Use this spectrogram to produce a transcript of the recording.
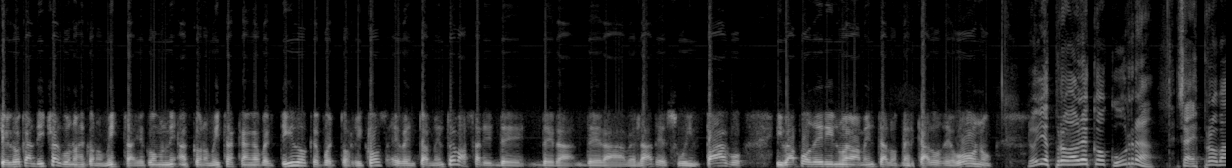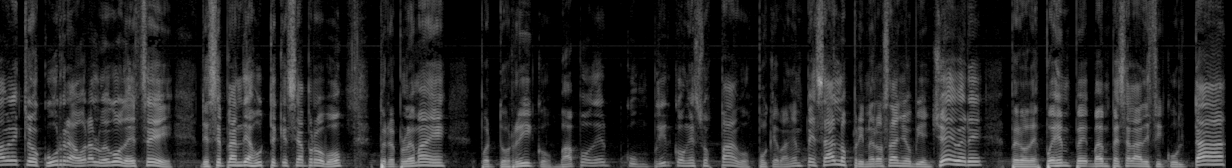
que es lo que han dicho algunos economistas. Hay economistas que han advertido que Puerto Rico eventualmente va a salir de, de, la, de la verdad de su impago y va a poder ir nuevamente a los mercados de bonos. No, y es probable que ocurra. O sea, es probable que ocurra ahora luego de ese, de ese plan de ajuste que se aprobó, pero el problema es Puerto Rico va a poder cumplir con esos pagos, porque van a empezar los primeros años bien chéveres, pero después va a empezar la dificultad,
